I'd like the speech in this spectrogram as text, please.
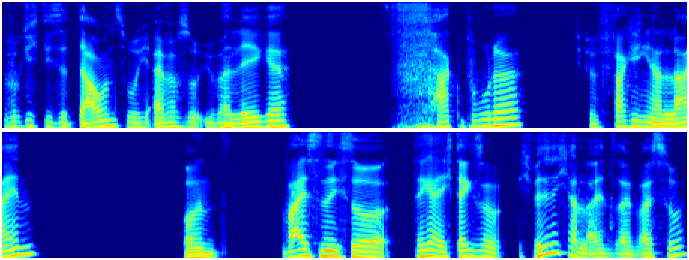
wirklich diese Downs, wo ich einfach so überlege, fuck, Bruder, ich bin fucking allein und weiß nicht so, Digga, ich denke so, ich will nicht allein sein, weißt du?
